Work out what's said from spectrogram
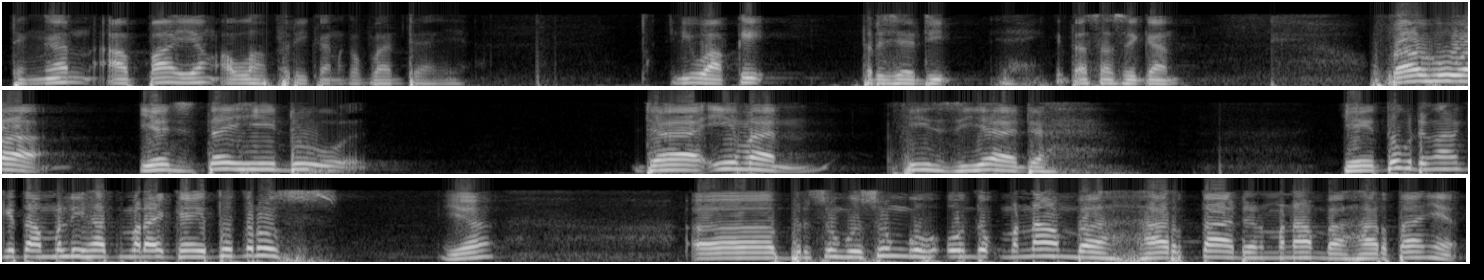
dengan apa yang Allah berikan kepadanya. Ini waki terjadi. Ya, kita saksikan bahwa yajtahidu daiman fi ziyadah yaitu dengan kita melihat mereka itu terus ya e, bersungguh-sungguh untuk menambah harta dan menambah hartanya.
